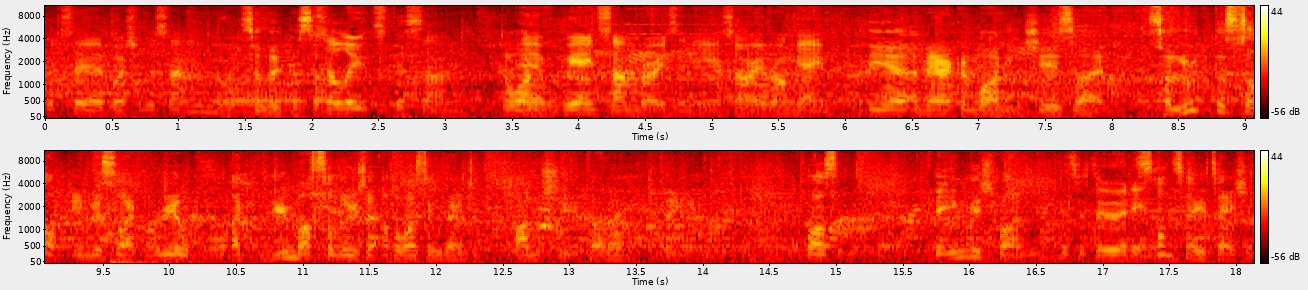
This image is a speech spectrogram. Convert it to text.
what's the worship the sun? Or Salute the sun. Salute the sun. The one- Yeah, we ain't sun bros in here. Sorry, wrong game. The uh, American one, she's like, salute the sun in this like real, like you must salute it, otherwise I'm going to punch you kind of thing. Whilst the English one is just Do it in. sun salutation.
